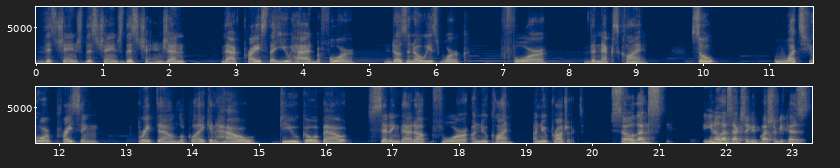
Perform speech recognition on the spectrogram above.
this change, this change, this change. And that price that you had before doesn't always work for the next client. So, what's your pricing breakdown look like, and how do you go about setting that up for a new client, a new project? So, that's you know, that's actually a good question because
